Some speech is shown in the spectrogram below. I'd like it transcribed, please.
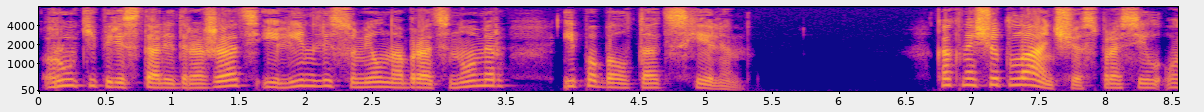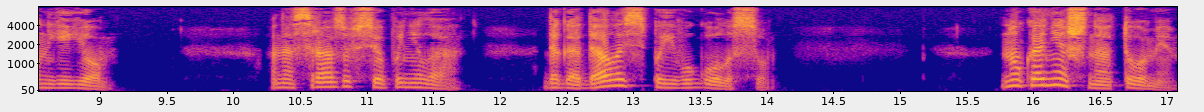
руки перестали дрожать, и Линли сумел набрать номер и поболтать с Хелен. «Как насчет ланча?» — спросил он ее. Она сразу все поняла, догадалась по его голосу. «Ну, конечно, Томми.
